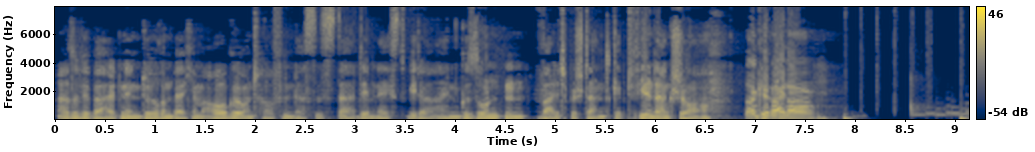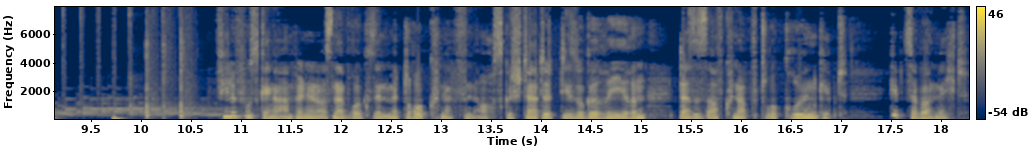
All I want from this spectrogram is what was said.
Also wir behalten den Dörenberg im Auge und hoffen, dass es da demnächst wieder einen gesunden Waldbestand gibt. Vielen Dank, Jean. Danke, Rainer. Viele Fußgängerampeln in Osnabrück sind mit Druckknöpfen ausgestattet, die suggerieren, dass es auf Knopfdruck grün gibt. Gibt's aber nicht.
